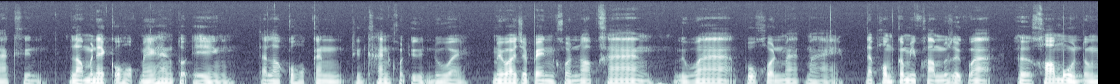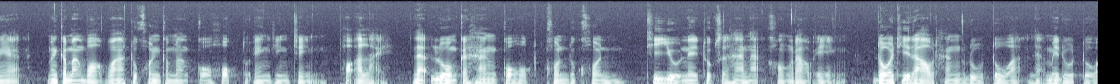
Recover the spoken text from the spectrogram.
มากขึ้น เราไม่ได้โกหกแม้กระทั่งตัวเอง แต่เราโกหกกันถึงขั้นคนอื่นด้วย ไม่ว่าจะเป็นคนรอบข้าง หรือว่าผู้คนมากมาย และผมก็มีความรู้สึกว่าเออข้อมูลตรงเนี้ยมันกำลังบอกว่าทุกคนกำลังโกหกตัวเองจริง ๆ เพราะอะไร และรวมกระทั่งโกหกคนทุกคนที่อยู่ในทุกสถานะของเราเอง โดยที่เราทั้งรู้ตัวและไม่รู้ตัว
